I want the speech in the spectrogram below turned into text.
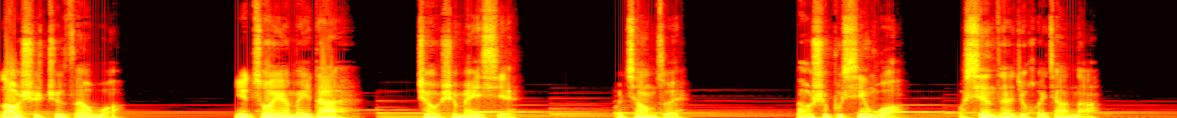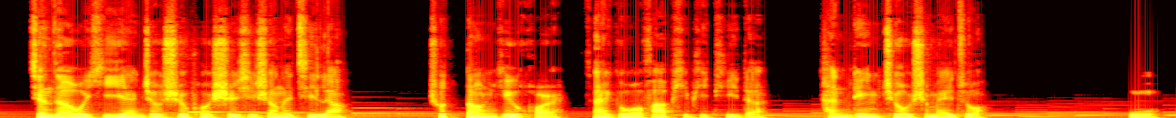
老师指责我，你作业没带，就是没写。”我犟嘴：“老师不信我，我现在就回家拿。”现在我一眼就识破实习生的伎俩，说等一会儿再给我发 PPT 的，肯定就是没做。五。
